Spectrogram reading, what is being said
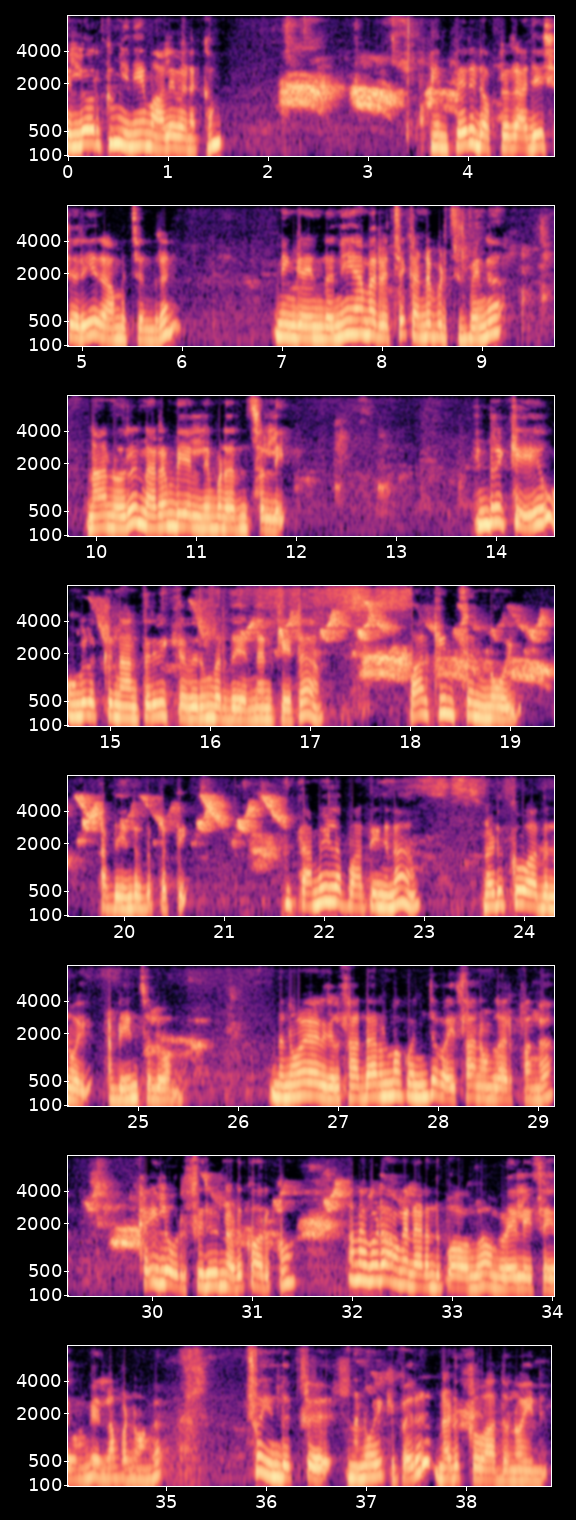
எல்லோருக்கும் இனிய மாலை வணக்கம். என் பேர் டாக்டர் ராஜேஸ்வரி ராமச்சந்திரன். நீங்கள் இந்த நியாமர் வச்சே கண்டுபிடிச்சிருப்பீங்க. நான் ஒரு நரம்பியல் நிபுணர்னு சொல்லி. இன்றைக்கு உங்களுக்கு நான் தெரிவிக்க விரும்புறது என்னன்னு கேட்டால் பார்க்கின்சன் நோய் அப்படின்றத பற்றி தமிழில் பார்த்தீங்கன்னா நடுக்குவாத நோய் அப்படின்னு சொல்லுவாங்க. இந்த நோயாளிகள் சாதாரணமாக கொஞ்சம் வயசானவங்களாக இருப்பாங்க. கையில் ஒரு சிறு நடுக்கம் இருக்கும். ஆனால் கூட அவங்க நடந்து போவாங்க அவங்க வேலையை செய்வாங்க எல்லாம் பண்ணுவாங்க. ஸோ இதுக்கு இந்த நோய்க்கு பேர் நடுக்குவாத நோயின்னு.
